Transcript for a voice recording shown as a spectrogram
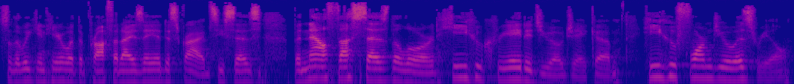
so that we can hear what the prophet Isaiah describes. He says, But now, thus says the Lord, He who created you, O Jacob, He who formed you, O Israel,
